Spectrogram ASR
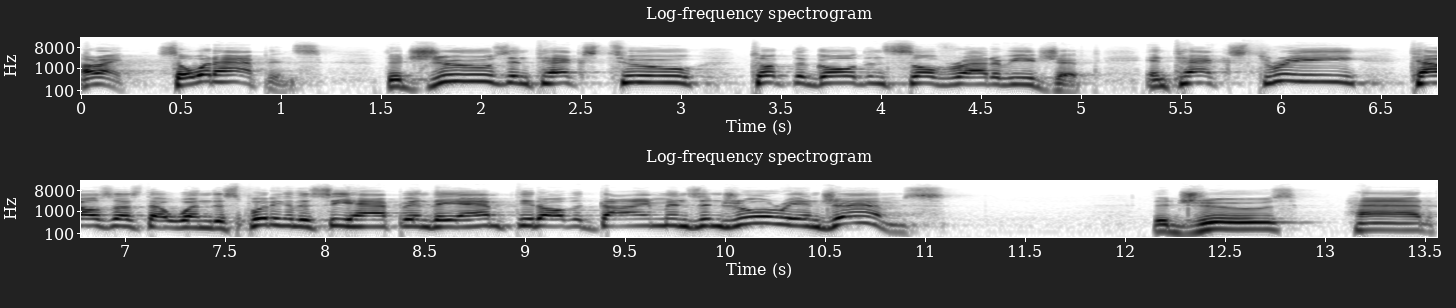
All right, so what happens? The Jews in text 2 took the gold and silver out of Egypt. In text 3 tells us that when the splitting of the sea happened, they emptied all the diamonds and jewelry and gems. The Jews had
